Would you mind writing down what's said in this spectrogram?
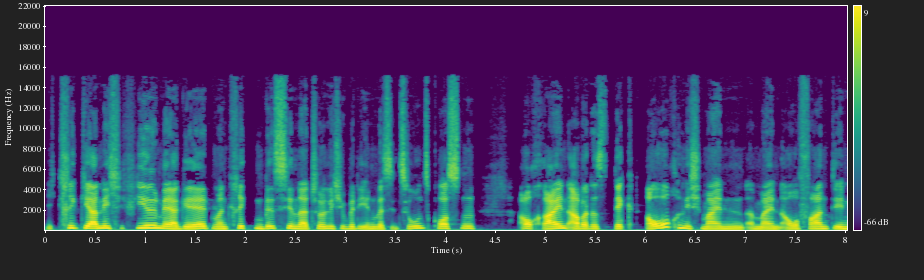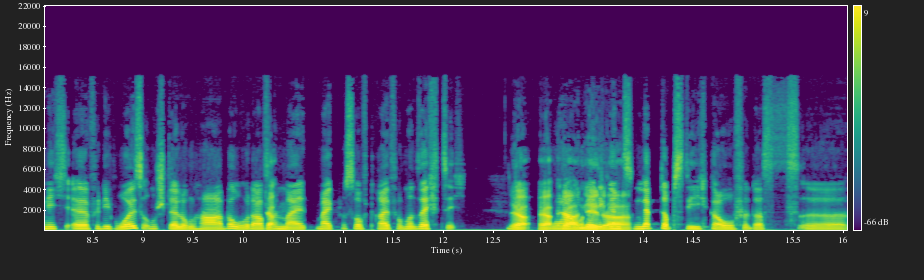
Ich kriege ja nicht viel mehr Geld. Man kriegt ein bisschen natürlich über die Investitionskosten auch rein, aber das deckt auch nicht meinen, meinen Aufwand, den ich äh, für die Voice-Umstellung habe oder ja. für mein Microsoft 365. Ja, ja, ja. ja oder nee, die da... ganzen Laptops, die ich kaufe. Das äh,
